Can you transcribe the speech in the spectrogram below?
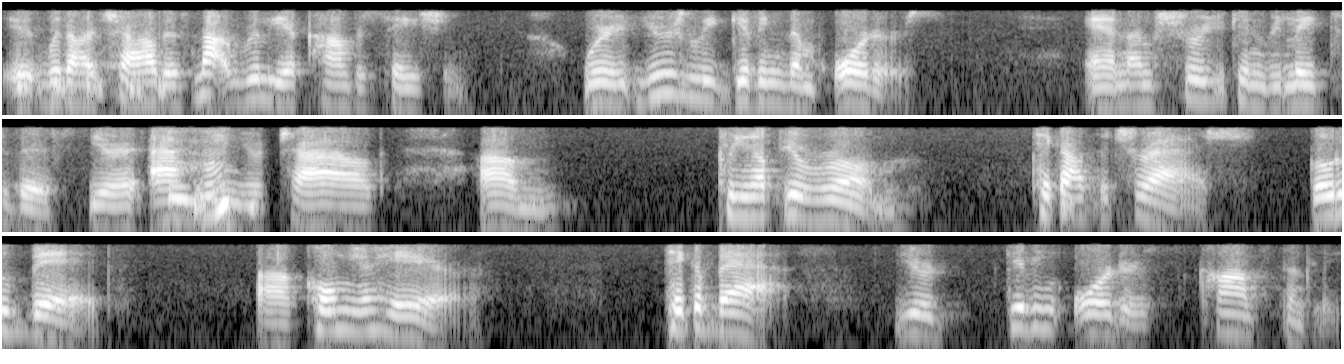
it, with our child is not really a conversation. We're usually giving them orders. And I'm sure you can relate to this. You're asking mm-hmm. your child, um, clean up your room, take out the trash, go to bed, uh, comb your hair, take a bath. You're giving orders constantly.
